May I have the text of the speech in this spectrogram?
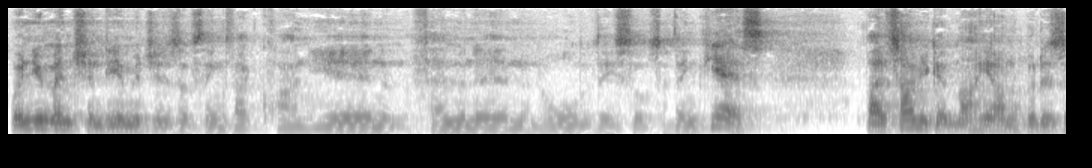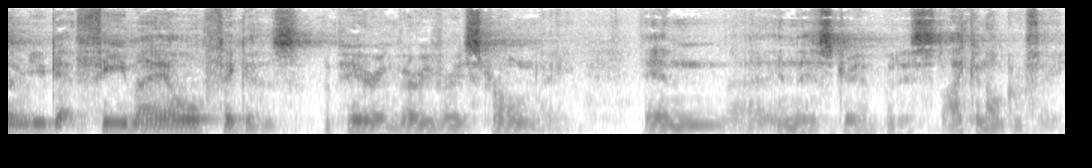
When you mentioned the images of things like Kuan Yin and the feminine and all of these sorts of things, yes, by the time you get Mahayana Buddhism, you get female figures appearing very, very strongly in, uh, in the history of Buddhist iconography,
